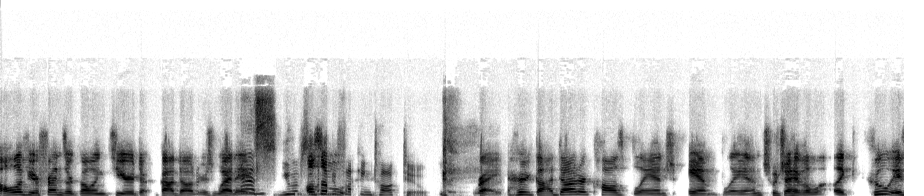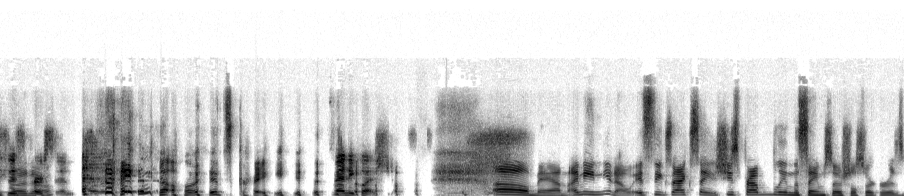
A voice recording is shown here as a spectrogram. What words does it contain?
all of your friends are going to your goddaughter's wedding. Yes, you have also to fucking talk to. right. Her goddaughter calls Blanche Aunt Blanche, which I have a lot like, who is this person? I know. It's great. Many questions. Oh man. I mean, you know, it's the exact same. She's probably in the same social circle as,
